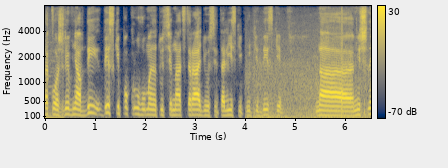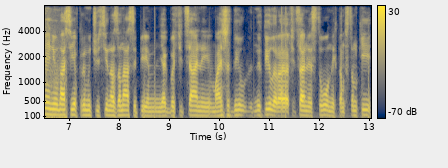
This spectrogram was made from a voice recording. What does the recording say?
Також рівняв диски по кругу. У мене тут 17 радіус, італійські круті диски. На Мішлені у нас є в Кременчуці на занасипі, якби офіціальний, майже дил, не дилер, а офіціальне СТО. У них там станки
